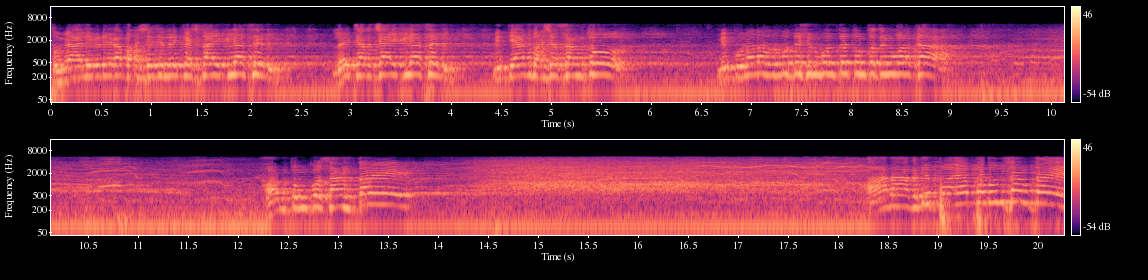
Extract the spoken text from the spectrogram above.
तुम्ही अलीकडे एका भाषेची लय कष्ट ऐकली असेल लय चर्चा ऐकली असेल मी त्याच भाषेत सांगतो. मी कुणाला उद्देशून बोलतोय तुमचं तुम्ही ओळखा. हम तुमको सांगताय आणि अगदी पाया पडून सांगताय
